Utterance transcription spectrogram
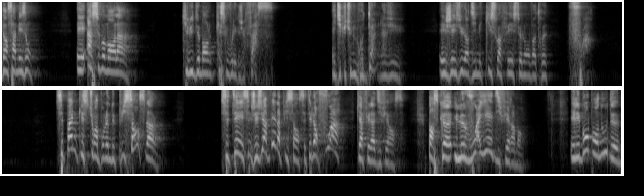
dans sa maison. Et à ce moment-là, qui lui demande Qu'est-ce que vous voulez que je fasse? Et dit que tu nous redonnes la vue. Et Jésus leur dit Mais qu'il soit fait selon votre foi. Ce n'est pas une question, un problème de puissance là. C'était, Jésus avait la puissance, c'était leur foi qui a fait la différence parce qu'ils le voyaient différemment. Et il est bon pour nous de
